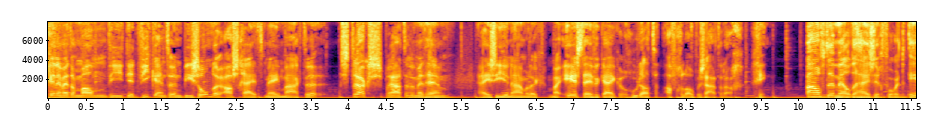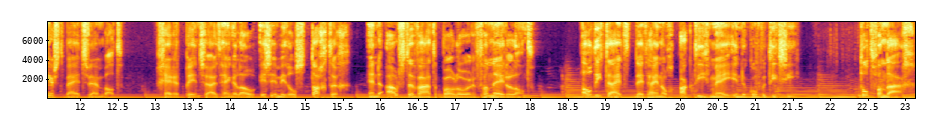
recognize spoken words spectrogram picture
beginnen met een man die dit weekend een bijzonder afscheid meemaakte. Straks praten we met hem. Hij is hier namelijk. Maar eerst even kijken hoe dat afgelopen zaterdag ging. 12e meldde hij zich voor het eerst bij het zwembad. Gerrit Prinsen uit Hengelo is inmiddels 80 en de oudste waterpoloer van Nederland. Al die tijd deed hij nog actief mee in de competitie. Tot vandaag.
